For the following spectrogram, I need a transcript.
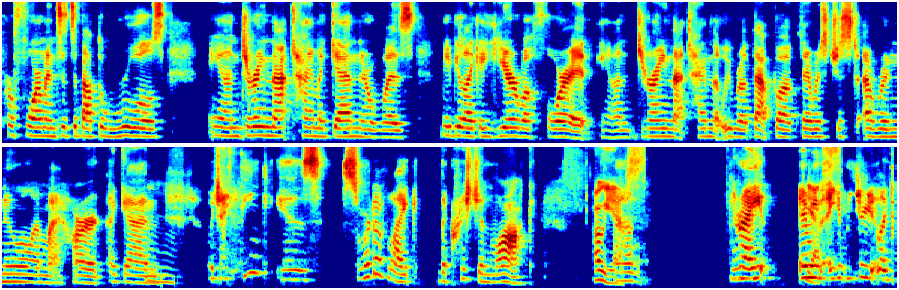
performance, it's about the rules. And during that time, again, there was maybe like a year before it. And during that time that we wrote that book, there was just a renewal in my heart again, mm. which I think is sort of like the Christian walk. Oh, yes. Um, right? I yes. mean, you're like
